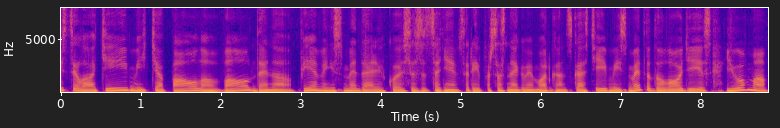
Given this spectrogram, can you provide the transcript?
izcilā ķīmiķa Paula Valdena piemiņas medaļa, ko jūs esat saņēmis arī par sasniegumiem jautājumiem organiskās ķīmijas metodoloģijas jomā,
